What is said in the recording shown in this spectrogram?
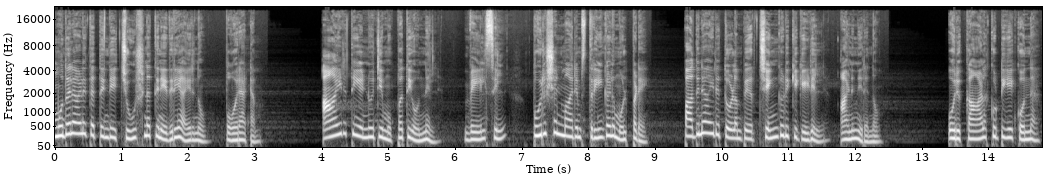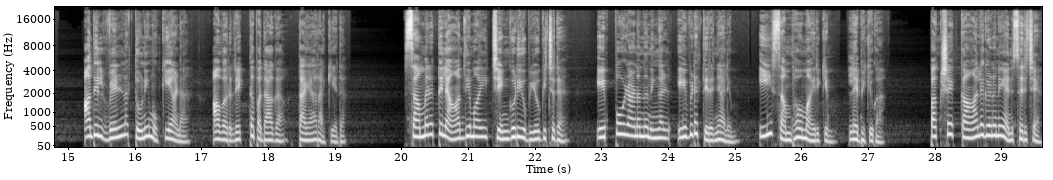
മുതലാളിത്തത്തിന്റെ ചൂഷണത്തിനെതിരെയായിരുന്നു പോരാട്ടം. ആയിരത്തി എണ്ണൂറ്റി മുപ്പത്തിയൊന്നിൽ വെയിൽസിൽ പുരുഷന്മാരും സ്ത്രീകളും ഉൾപ്പെടെ പതിനായിരത്തോളം പേർ ചെങ്കുടിക്ക് കീഴിൽ അണിനിരന്നു. ഒരു കാളക്കുട്ടിയെ കൊന്ന് അതിൽ വെള്ള തുണി മുക്കിയാണ് അവർ രക്തപതാക തയ്യാറാക്കിയത്. സമരത്തിൽ ആദ്യമായി ചെങ്കൊടി ഉപയോഗിച്ചത് എപ്പോഴാണെന്ന് നിങ്ങൾ എവിടെ തിരഞ്ഞാലും ഈ സംഭവമായിരിക്കും ലഭിക്കുക. പക്ഷെ കാലഗണനയനുസരിച്ച്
